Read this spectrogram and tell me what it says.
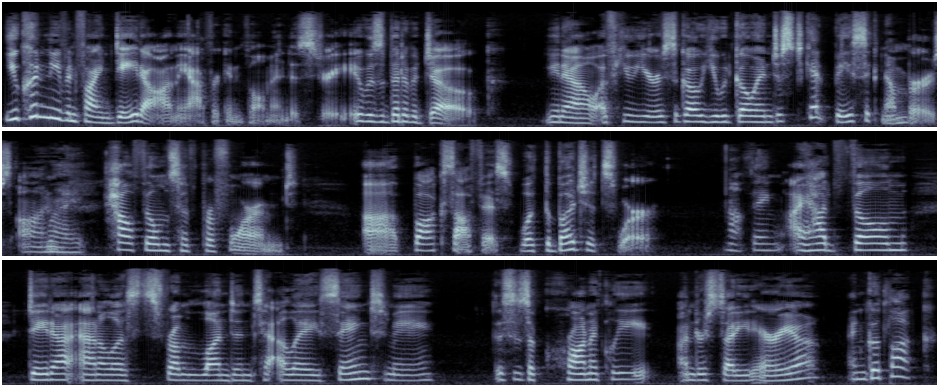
you couldn't even find data on the African film industry. It was a bit of a joke. You know a few years ago you would go in just to get basic numbers on right. how films have performed uh, box office, what the budgets were. Nothing. I had film data analysts from London to LA saying to me, this is a chronically understudied area and good luck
